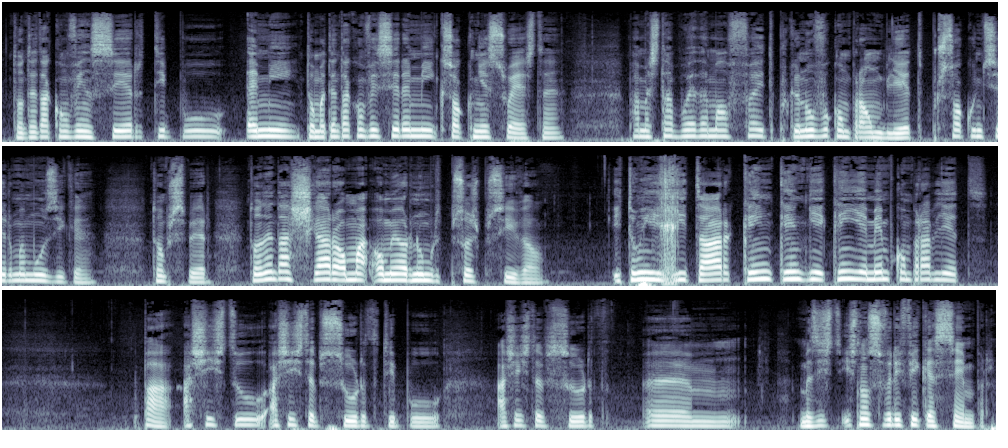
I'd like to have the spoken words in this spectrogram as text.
Estão a tentar convencer, tipo, a mim. Estão-me a tentar convencer a mim, que só conheço esta. Pá, mas está boeda mal feito, porque eu não vou comprar um bilhete por só conhecer uma música. Estão a perceber? Estão a tentar chegar ao, ma- ao maior número de pessoas possível. E estão a irritar quem, quem, quem ia mesmo comprar bilhete. Pá, acho isto, acho isto absurdo, tipo, acho isto absurdo. hum, mas isto, isto não se verifica sempre.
